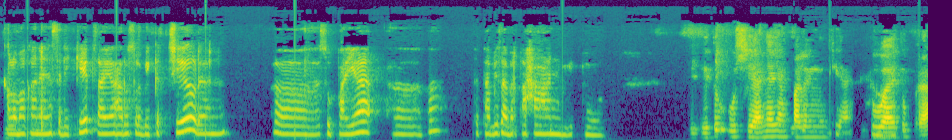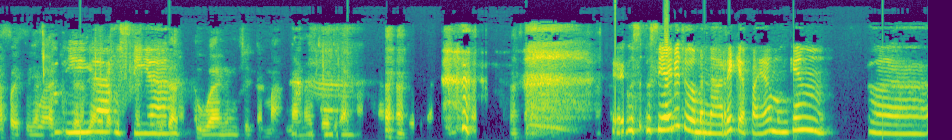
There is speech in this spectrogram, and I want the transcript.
kalau makanannya sedikit saya harus lebih kecil dan uh, supaya uh, apa tetap bisa bertahan gitu. Itu usianya yang paling tua itu berapa itu yang tadi? Oh, iya usia. Sudah tua ini mesti makan aja kan. ya, usia ini juga menarik ya Pak ya. Mungkin uh,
